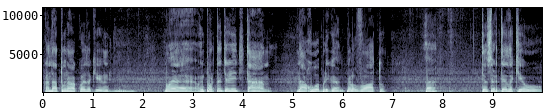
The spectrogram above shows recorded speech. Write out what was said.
candidatura é uma coisa que não é. O importante é a gente estar tá na rua brigando pelo voto, né? Tenho certeza que eu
